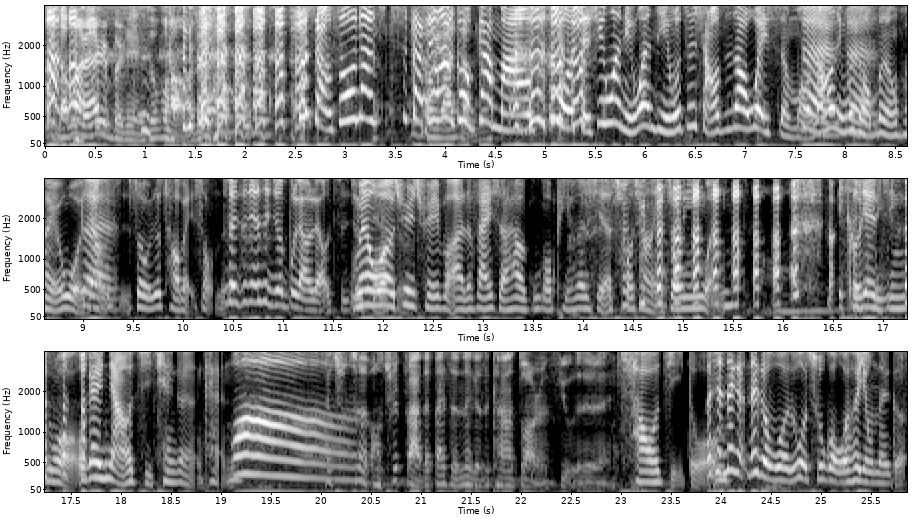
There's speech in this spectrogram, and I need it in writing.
搞不好人家日本人也说不好，就想说那是打电话给我干嘛？就是我写信问你问题，我只是想要知道为什么，然后你为什么不能回我这样子，所以我就超北宋的。所以这件事情就不了了之。没有，我有去 Travel Advisor 还有 Google 评论写的超长的中英文，事件经过，我跟你讲有几千个人看哇。这哦 Travel Advisor 那个是。看到多少人 feel 了，对不对？超级多，而且那个那个，我如果出国，我会用那个，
